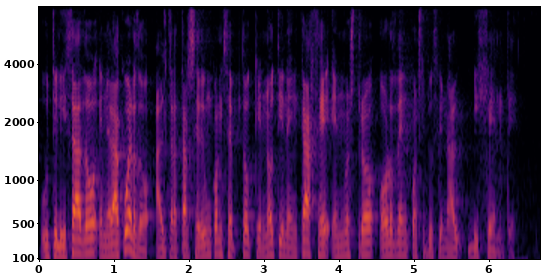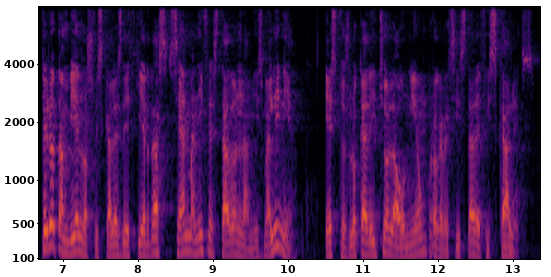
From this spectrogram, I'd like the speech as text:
utilizado en el acuerdo, al tratarse de un concepto que no tiene encaje en nuestro orden constitucional vigente. Pero también los fiscales de izquierdas se han manifestado en la misma línea. Esto es lo que ha dicho la Unión Progresista de Fiscales.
